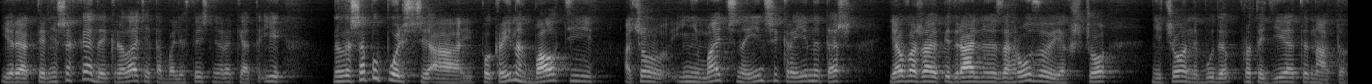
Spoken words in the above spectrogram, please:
і реактивні шахеди, і крилаті та балістичні ракети. І не лише по Польщі, а й по країнах Балтії, а що і Німеччина, і інші країни теж я вважаю під реальною загрозою, якщо нічого не буде протидіяти НАТО.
